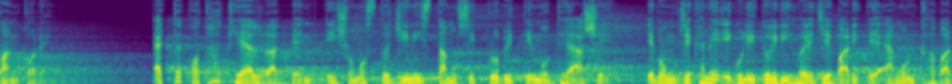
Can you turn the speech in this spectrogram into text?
পান করে। একটা কথা খেয়াল রাখবেন, এই সমস্ত জিনিস তামসিক প্রবৃত্তির মধ্যে আসে এবং যেখানে এগুলি তৈরি হয়ে যে বাড়িতে এমন খাবার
